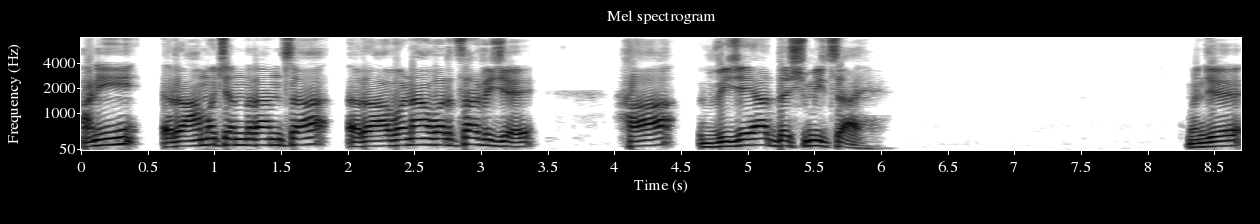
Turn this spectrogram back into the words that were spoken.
आणि रामचंद्रांचा रावणावरचा विजय हा विजयादशमीचा आहे. म्हणजे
